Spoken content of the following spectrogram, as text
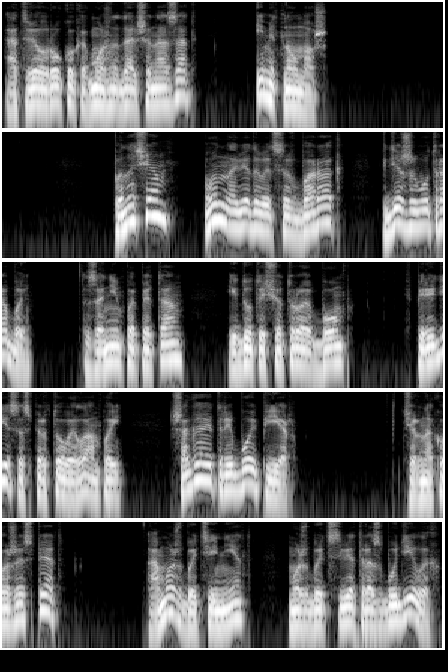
отвел руку как можно дальше назад и метнул нож. По ночам он наведывается в барак, где живут рабы. За ним по пятам идут еще трое бомб. Впереди со спиртовой лампой шагает рябой Пьер. Чернокожие спят. А может быть и нет, может быть свет разбудил их,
